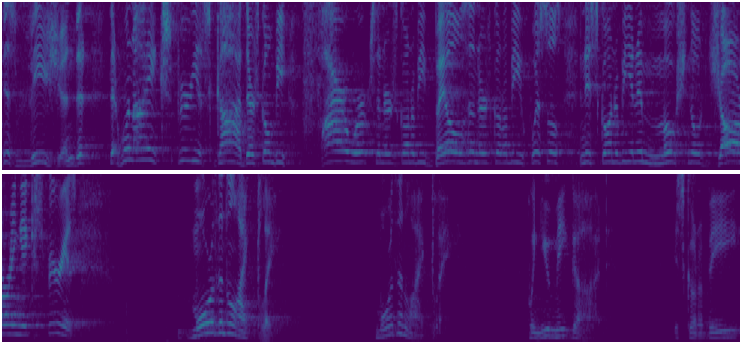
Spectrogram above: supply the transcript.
this vision that, that when I experience God, there's going to be fireworks and there's going to be bells and there's going to be whistles and it's going to be an emotional, jarring experience. More than likely, more than likely, when you meet God, it's going to be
